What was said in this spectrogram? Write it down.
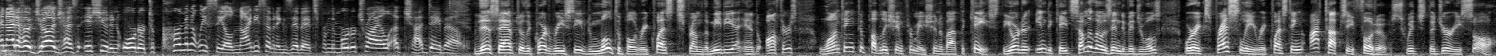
An Idaho judge has issued an order to permanently seal 97 exhibits from the murder trial of Chad Daybell. This after the court received multiple requests from the media and authors wanting to publish information about the case. The order indicates some of those individuals were expressly requesting autopsy photos, which the jury saw.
